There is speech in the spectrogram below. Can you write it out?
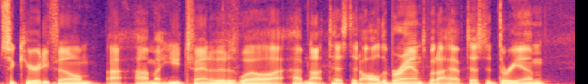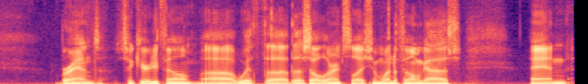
security film. I, I'm a huge fan of it as well. I, I've not tested all the brands, but I have tested 3M brand security film uh, with uh, the solar installation window film guys. And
